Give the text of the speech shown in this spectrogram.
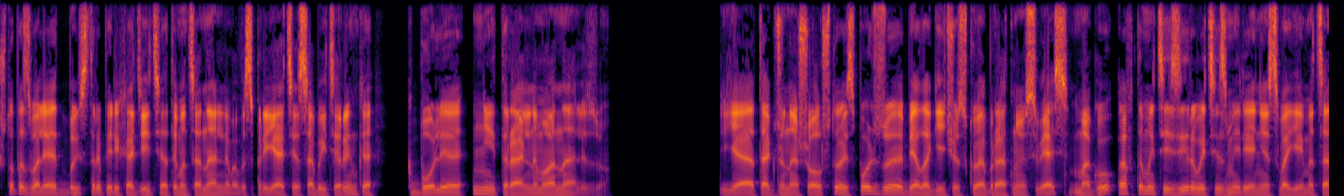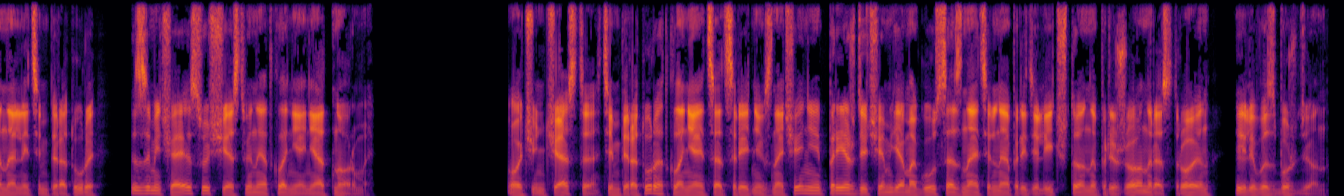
что позволяет быстро переходить от эмоционального восприятия событий рынка к более нейтральному анализу. Я также нашел, что, используя биологическую обратную связь, могу автоматизировать измерение своей эмоциональной температуры замечая существенные отклонения от нормы. Очень часто температура отклоняется от средних значений, прежде чем я могу сознательно определить, что напряжен, расстроен или возбужден.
